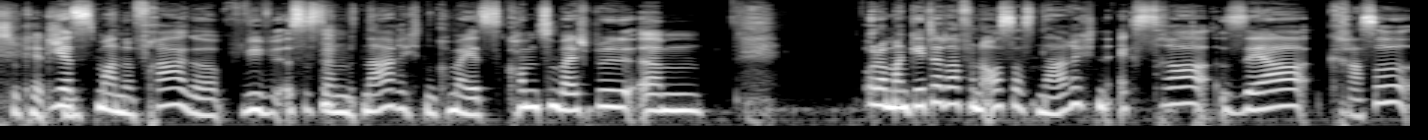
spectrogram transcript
zu catchen. Jetzt mal eine Frage. Wie ist es denn mit Nachrichten? Guck mal, jetzt kommen zum Beispiel, ähm, oder man geht ja davon aus, dass Nachrichten extra sehr krasse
